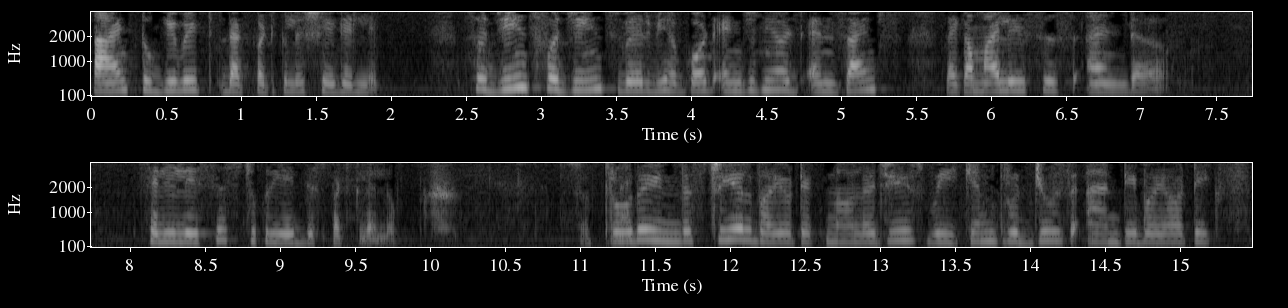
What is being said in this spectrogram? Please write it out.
pant to give it that particular shaded lip. So genes for jeans where we have got engineered enzymes like amylases and uh, cellulases to create this particular look. So through the industrial biotechnologies, we can produce antibiotics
